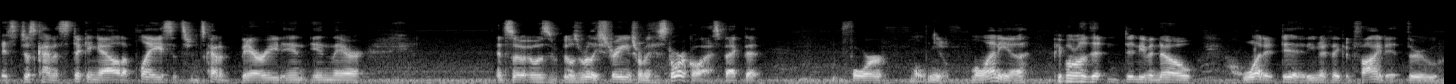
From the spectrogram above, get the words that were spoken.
It's just kind of sticking out of place. It's just kind of buried in in there. And so it was it was really strange from a historical aspect that for you know millennia people really didn't didn't even know what it did, even if they could find it through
